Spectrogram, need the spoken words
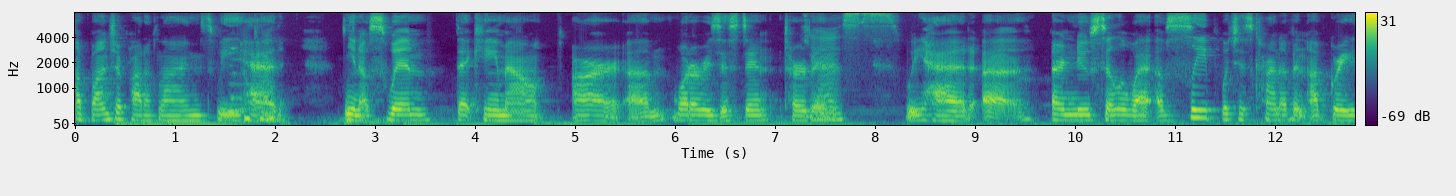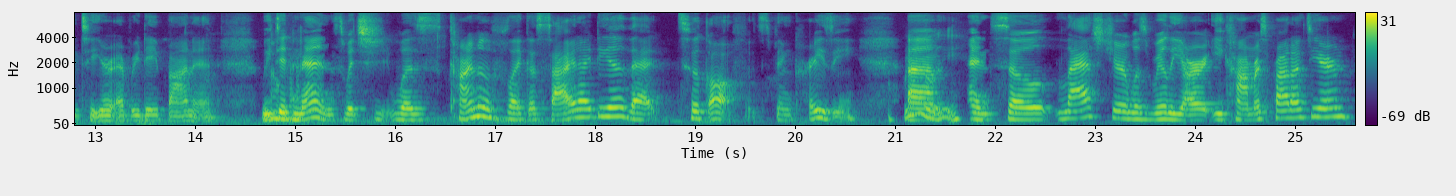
a bunch of product lines. We okay. had, you know, Swim that came out, our um, water resistant turban. Yes. We had uh, our new silhouette of Sleep, which is kind of an upgrade to your everyday bonnet. We okay. did men's, which was kind of like a side idea that took off. It's been crazy. Um, really? Um, and so last year was really our e commerce product year.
